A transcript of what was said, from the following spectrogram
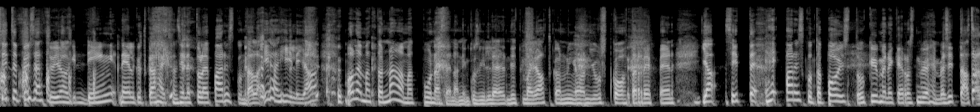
Sitten se pysähtyy johonkin ding, 48. Sinne tulee pariskunta olla ihan hiljaa. Molemmat on naamat punaisena niin kuin silleen, että nyt mä jatkan niin on just kohta repeen. Ja sitten he, pariskunta poistuu kymmenen kerrosta myöhemmin. Sitten taas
